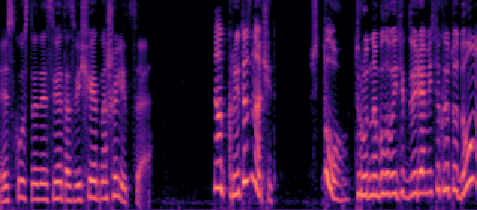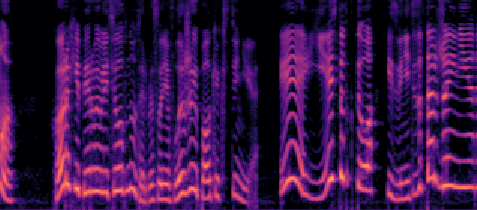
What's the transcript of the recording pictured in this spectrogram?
Искусственный свет освещает наши лица. Открыто, значит? Что, трудно было выйти к дверям, если кто-то дома? Харахи первой влетела внутрь, прислонив лыжи и палки к стене. «Эй, есть тут кто? Извините за вторжение!»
